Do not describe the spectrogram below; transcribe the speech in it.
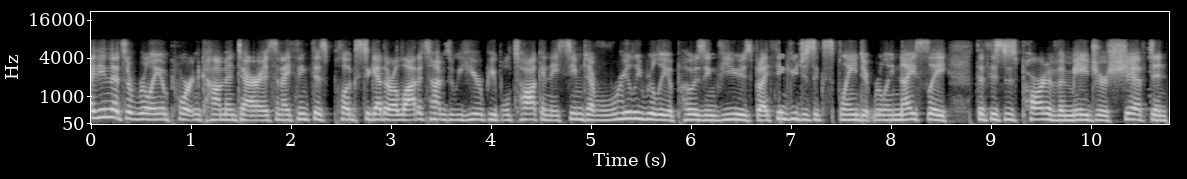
I think that's a really important comment, Darius. And I think this plugs together. A lot of times we hear people talk and they seem to have really, really opposing views. But I think you just explained it really nicely that this is part of a major shift. And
